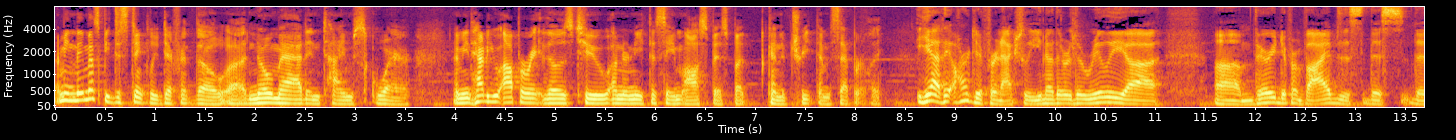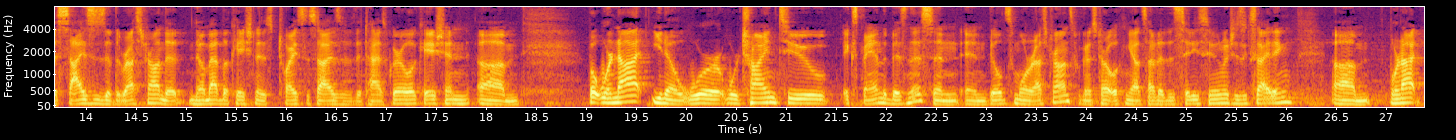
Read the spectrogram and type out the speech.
I mean, they must be distinctly different, though. Uh, Nomad and Times Square. I mean, how do you operate those two underneath the same auspice, but kind of treat them separately? Yeah, they are different actually. You know, they're they're really uh, um, very different vibes. This this the sizes of the restaurant. The Nomad location is twice the size of the Times Square location. Um, but we're not. You know, we're we're trying to expand the business and and build some more restaurants. We're going to start looking outside of the city soon, which is exciting. Um, we're not,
